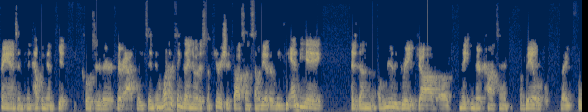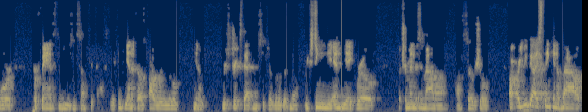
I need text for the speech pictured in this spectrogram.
fans and, and helping them get closer to their their athletes. And, and one of the things I noticed, I'm curious your thoughts on some of the other leagues. The NBA has done a really great job of making their content available, right, for for fans to use in some capacity. I think the NFL is probably a little, you know, restricts that usage a little bit more. We've seen the NBA grow a tremendous amount on, on social. Are, are, you guys thinking about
